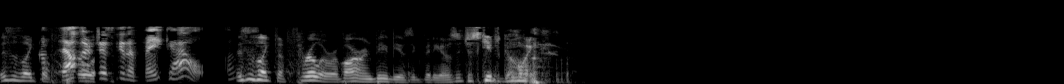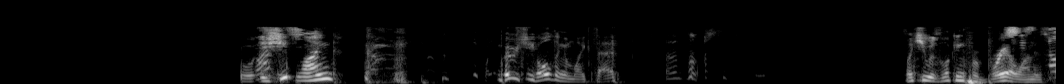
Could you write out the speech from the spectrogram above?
This is like the Now thriller, they're just gonna make out. this is like the thriller of R and B music videos. It just keeps going. Is she blind? Why was she holding him like that? Like she was looking for braille on his She's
